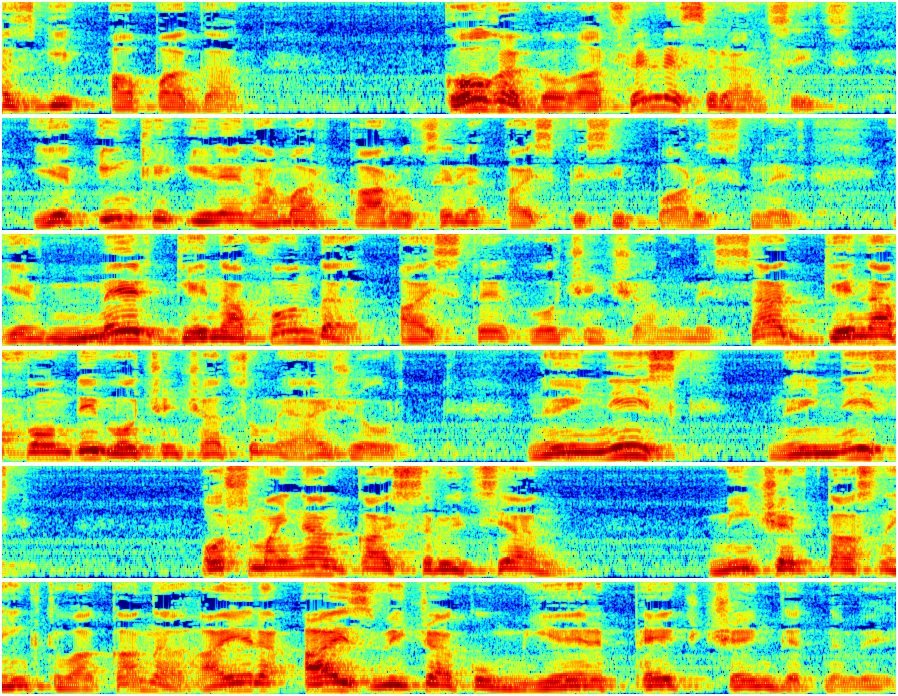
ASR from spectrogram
ազգի ապագան գողը գողացել է սրանցից եւ ինքը իրեն համար կառուցել է այսպիսի պարիսպներ եւ մեր գենաֆոնդը այստեղ ոչնչանում է սա գենաֆոնդի ոչնչացում է հայ ժողովուրդ նույնիսկ նույնիսկ Օսմանյան կայսրության մինչև 15 թվականը հայերը այս վիճակում երբեք չեն գտնվել։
